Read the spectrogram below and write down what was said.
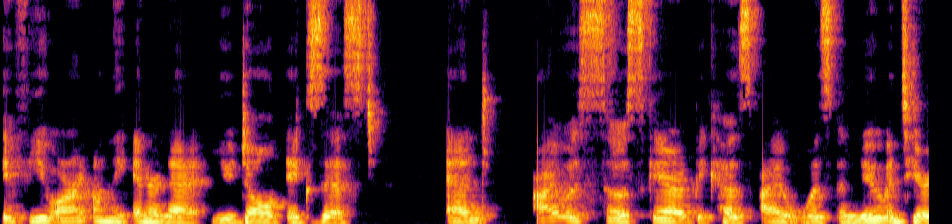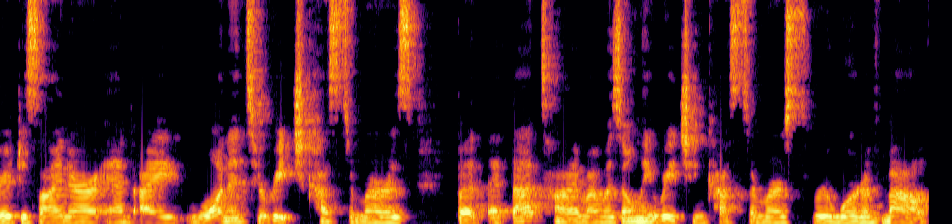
if you aren't on the internet, you don't exist. And I was so scared because I was a new interior designer and I wanted to reach customers. But at that time, I was only reaching customers through word of mouth.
